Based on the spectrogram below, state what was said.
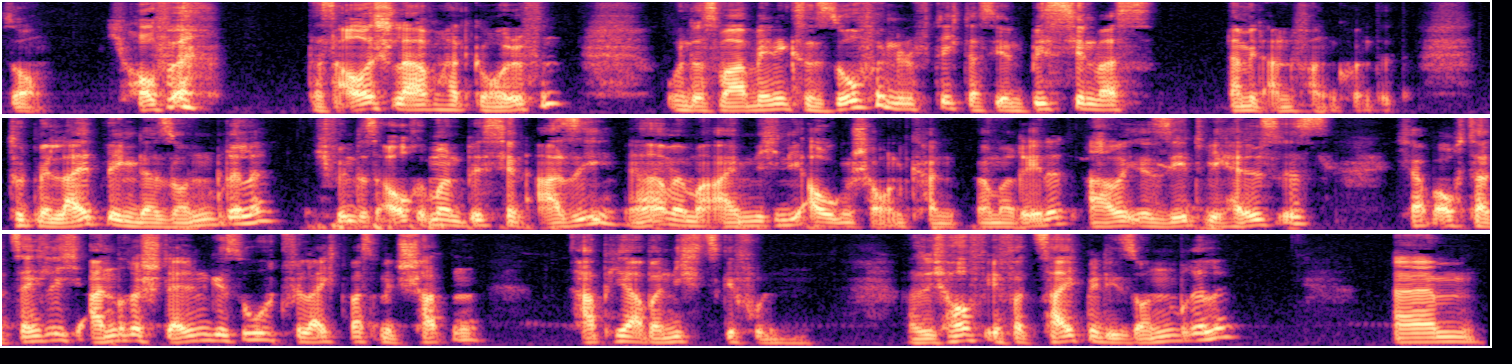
So, ich hoffe, das Ausschlafen hat geholfen und das war wenigstens so vernünftig, dass ihr ein bisschen was damit anfangen konntet. Tut mir leid wegen der Sonnenbrille. Ich finde das auch immer ein bisschen assi, ja, wenn man einem nicht in die Augen schauen kann, wenn man redet. Aber ihr seht, wie hell es ist. Ich habe auch tatsächlich andere Stellen gesucht, vielleicht was mit Schatten, habe hier aber nichts gefunden. Also ich hoffe, ihr verzeiht mir die Sonnenbrille. Ähm,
